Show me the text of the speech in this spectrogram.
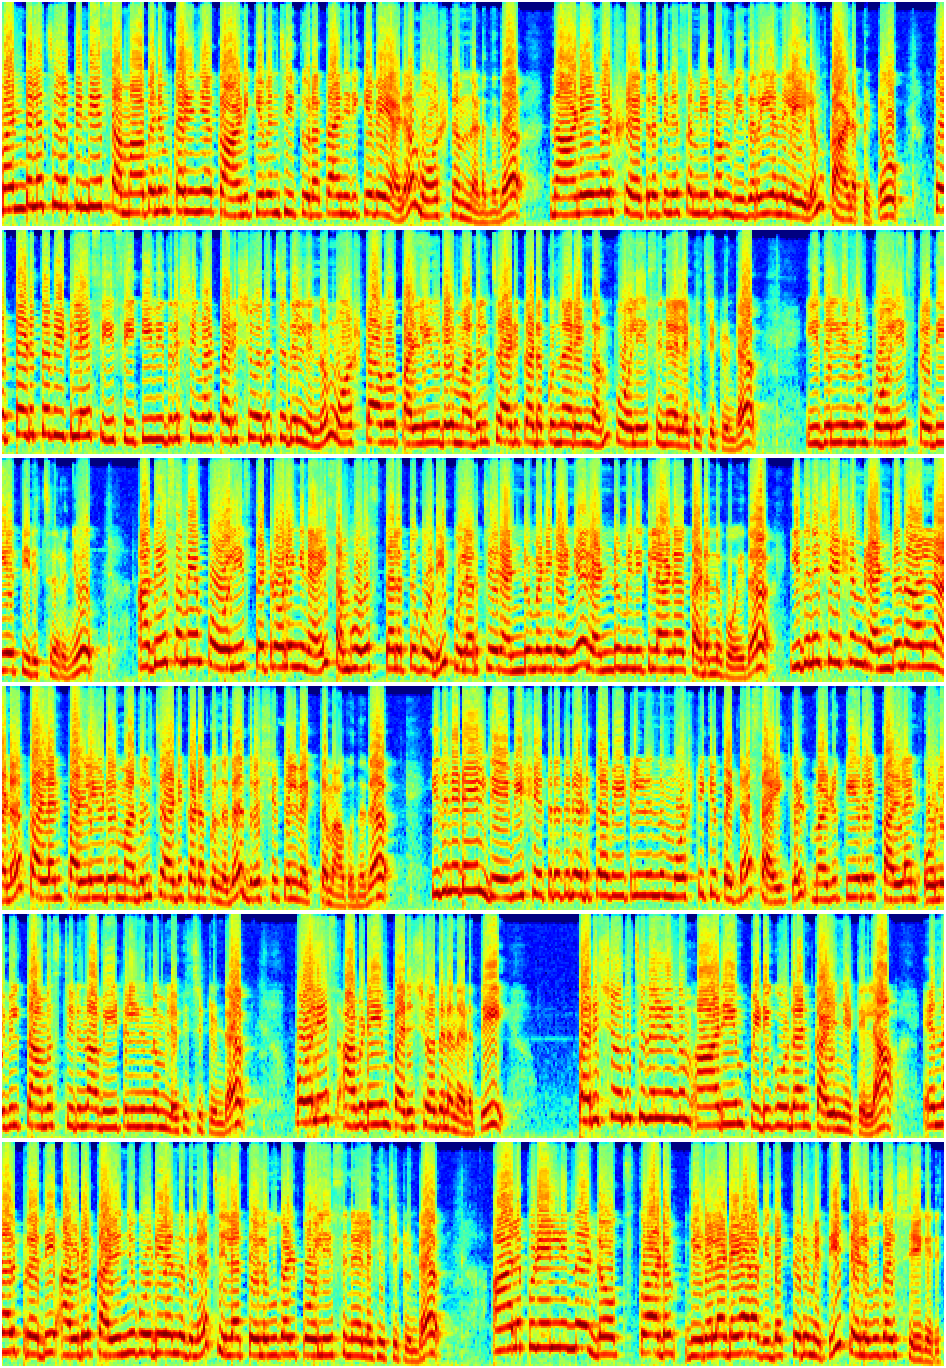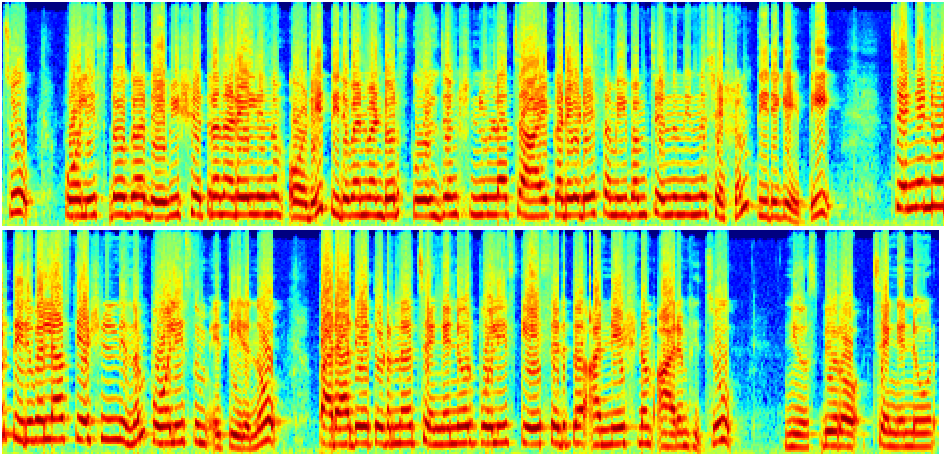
മണ്ഡലച്ചെറുപ്പിന്റെ സമാപനം കഴിഞ്ഞ് കാണിക്കവഞ്ചി തുറക്കാനിരിക്കവെയാണ് മോഷണം നടന്നത്. നാണയങ്ങൾ ക്ഷേത്രത്തിന് സമീപം വിതറിയ നിലയിലും കാണപ്പെട്ടു. തൊട്ടടുത്ത വീട്ടിലെ സി സി ടി വി ദൃശ്യങ്ങൾ പരിശോധിച്ചതിൽ നിന്നും മോഷ്ടാവ് പള്ളിയുടെ മതിൽ ചാടിക്കടക്കുന്ന രംഗം പോലീസിന് ലഭിച്ചിട്ടുണ്ട്. ഇതിൽ നിന്നും പോലീസ് പ്രതിയെ തിരിച്ചറിഞ്ഞു. അതേസമയം പോലീസ് പെട്രോളിംഗിനായി സംഭവസ്ഥലത്തുകൂടി പുലർച്ചെ രണ്ടു മണി കഴിഞ്ഞ് രണ്ടു മിനിറ്റിലാണ് കടന്നുപോയത്. ഇതിനുശേഷം രണ്ട് നാലിനാണ് കള്ളൻ പള്ളിയുടെ മതിൽ ചാടിക്കടക്കുന്നത് ദൃശ്യത്തിൽ വ്യക്തമാകുന്നത്. ഇതിനിടയിൽ ദേവീക്ഷേത്രത്തിനടുത്ത വീട്ടിൽ നിന്നും മോഷ്ടിക്കപ്പെട്ട സൈക്കിൾ മഴുക്കീറിൽ കള്ളൻ ഒളിവിൽ താമസിച്ചിരുന്ന വീട്ടിൽ നിന്നും ലഭിച്ചിട്ടുണ്ട്. പോലീസ് അവിടെയും പരിശോധന നടത്തി. പരിശോധിച്ചതിൽ നിന്നും ആരെയും പിടികൂടാൻ കഴിഞ്ഞിട്ടില്ല. എന്നാൽ പ്രതി അവിടെ കഴിഞ്ഞുകൂടിയെന്നതിന് ചില തെളിവുകൾ പോലീസിന് ലഭിച്ചിട്ടുണ്ട്. ആലപ്പുഴയിൽ നിന്ന് ഡോഗ് സ്ക്വാഡും വിരലടയാള വിദഗ്ധരും എത്തി തെളിവുകൾ ശേഖരിച്ചു. പോലീസ് ഡോഗ് ദേവീക്ഷേത്ര നടയിൽ നിന്നും ഓടി തിരുവനന്തപുരം സ്കൂൾ ജംഗ്ഷനിലുള്ള ചായക്കടയുടെ സമീപം ചെന്ന് നിന്ന ശേഷം തിരികെ എത്തി. ചെങ്ങന്നൂർ തിരുവല്ല സ്റ്റേഷനിൽ നിന്നും പോലീസും എത്തിയിരുന്നു. പരാതിയെ തുടർന്ന് ചെങ്ങന്നൂർ പോലീസ് കേസെടുത്ത് അന്വേഷണം ആരംഭിച്ചു. News bureau Chengannur.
